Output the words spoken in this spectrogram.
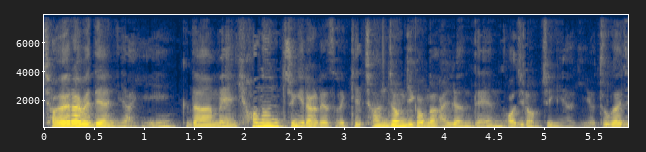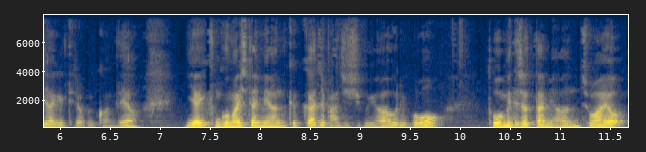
저혈압에 대한 이야기, 그 다음에 현운증이라 그래서 이렇게 전정기관과 관련된 어지러움증 이야기 두 가지 이야기를 드려볼 건데요. 이야기 궁금하시다면 끝까지 봐주시고요. 그리고 도움이 되셨다면 좋아요,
